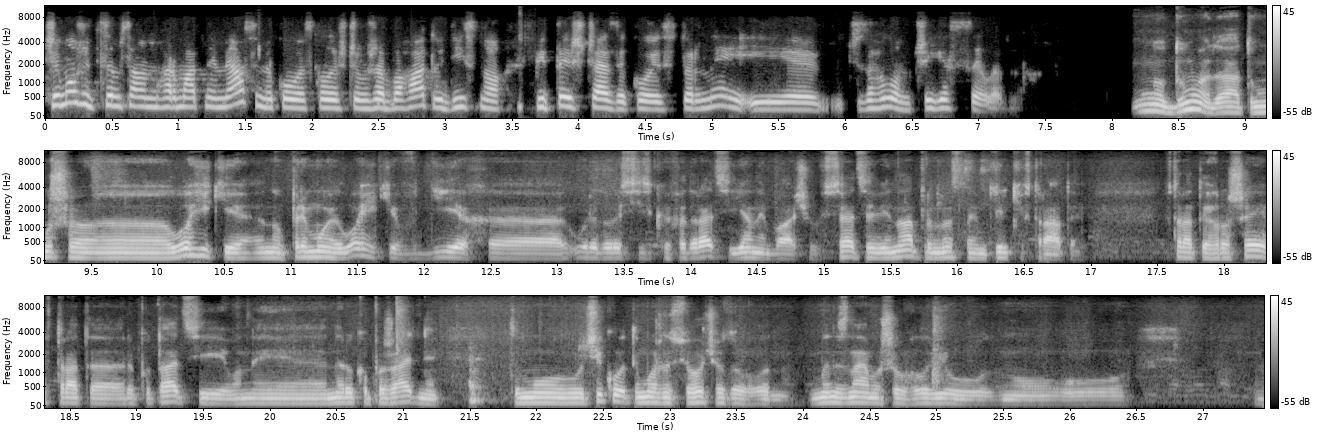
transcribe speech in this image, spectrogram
Чи можуть цим самим гарматним м'ясом, якого ви сказали, що вже багато, дійсно піти ще з якоїсь сторони, і чи загалом чи є сили в них? Ну, думаю, да, тому що е, логіки, ну прямої логіки в діях е, уряду Російської Федерації я не бачу. Вся ця війна принесла їм тільки втрати. Втрати грошей, втрата репутації, вони нерукопожатні. Тому очікувати можна всього чого завгодно. Ми не знаємо, що в голові у, ну, у е,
